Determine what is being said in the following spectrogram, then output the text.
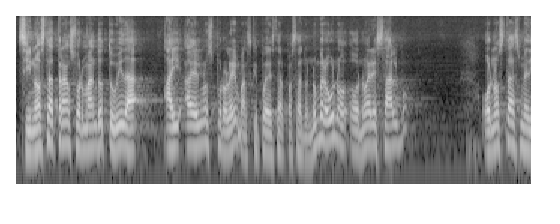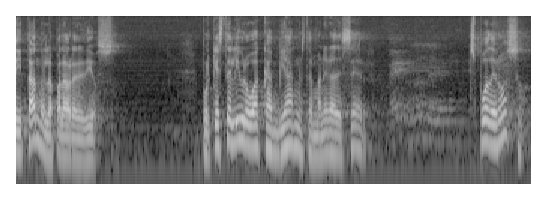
Si no está transformando tu vida, hay, hay unos problemas que puede estar pasando. Número uno, o no eres salvo, o no estás meditando en la palabra de Dios. Porque este libro va a cambiar nuestra manera de ser. Es poderoso.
